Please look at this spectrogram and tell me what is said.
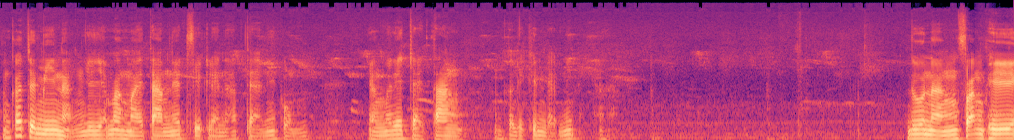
มันก็จะมีหนังเยอะแยะมากมายตาม Netflix เลยนะครับ แต่นนี่ผมยังไม่ได้จ่ายตังค์มันก็เลยขึ้นแบบนี้ดูหนังฟังเพลง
